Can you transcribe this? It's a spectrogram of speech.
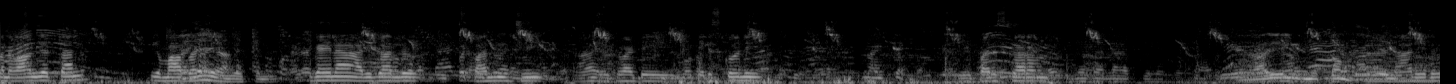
పని వాళ్ళు చేస్తాను ఇక మా పని మేము చేస్తున్నాం. ఇకైనా అధికారులు స్పందించి ఇటువంటి తెలుసుకొని ఈ పరిష్కారం నాణ్యలు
